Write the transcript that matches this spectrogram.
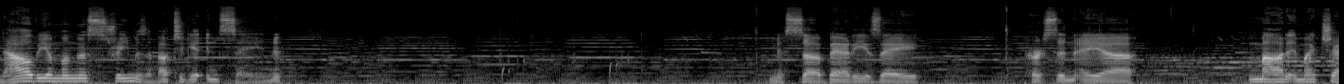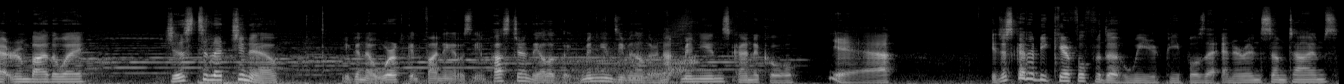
Now the Among Us stream is about to get insane. Miss uh, Betty is a person, a uh, mod in my chat room, by the way. Just to let you know, you're gonna work in finding out who's the imposter, and they all look like minions, even though they're not minions. Kinda cool. Yeah. You just gotta be careful for the weird peoples that enter in sometimes.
